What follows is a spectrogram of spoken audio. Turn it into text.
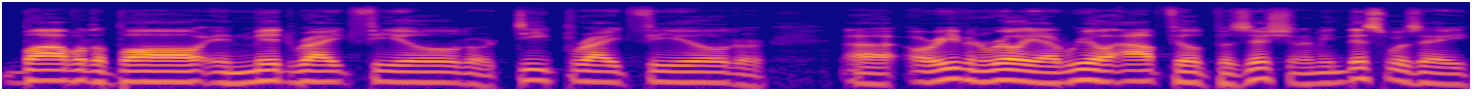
bobbled a ball in mid right field or deep right field or uh, or even really a real outfield position. I mean, this was a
